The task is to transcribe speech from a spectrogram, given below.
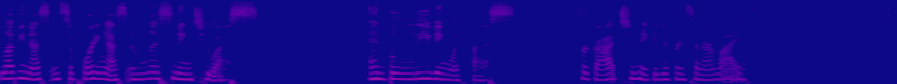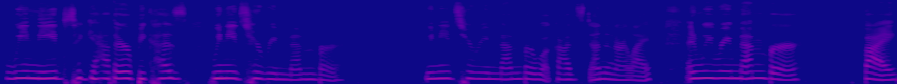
loving us and supporting us and listening to us and believing with us for God to make a difference in our life. We need to gather because we need to remember. We need to remember what God's done in our life. And we remember by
